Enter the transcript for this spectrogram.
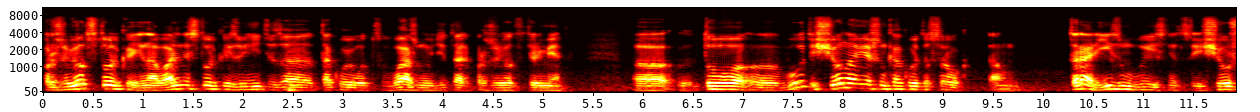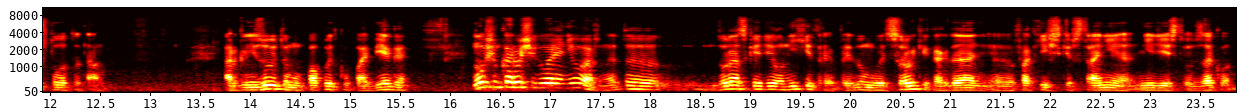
проживет столько, и Навальный столько, извините за такую вот важную деталь, проживет в тюрьме, то будет еще навешен какой-то срок, там, терроризм выяснится, еще что-то там. Организуют ему попытку побега. Ну, в общем, короче говоря, неважно. Это дурацкое дело не хитрое. Придумывать сроки, когда э, фактически в стране не действует закон.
